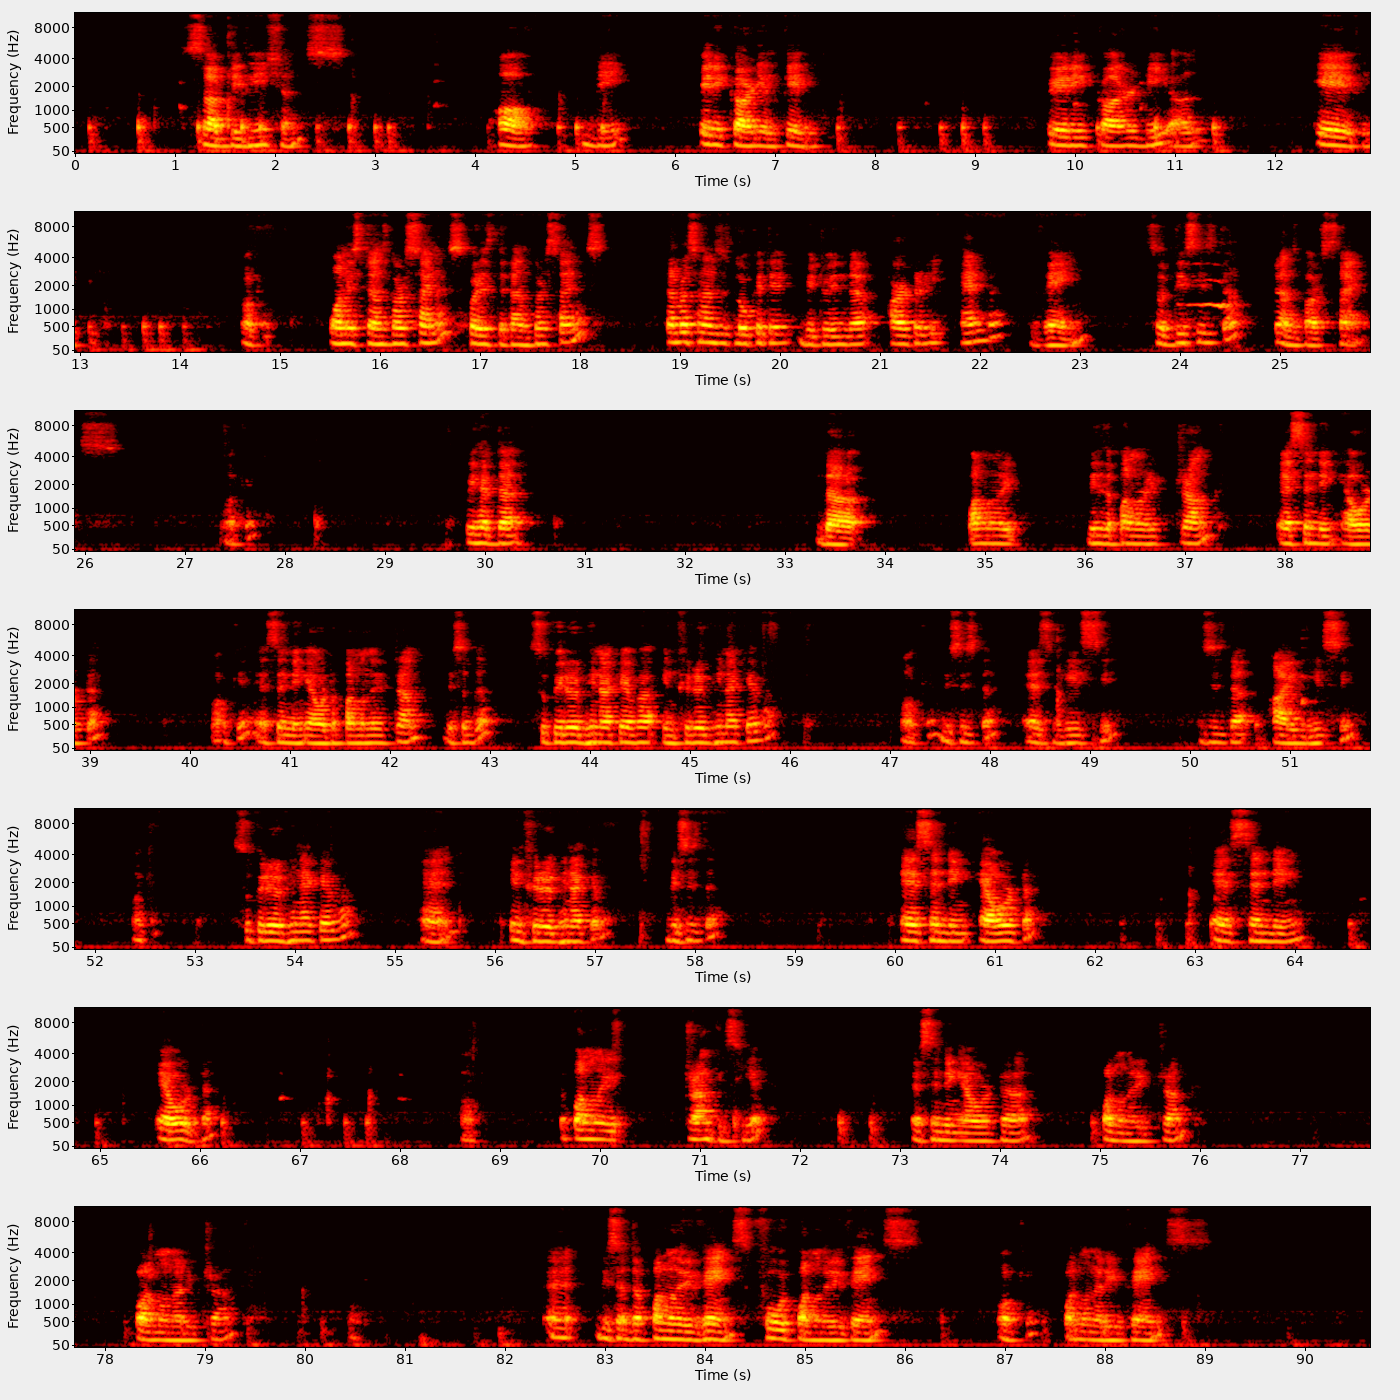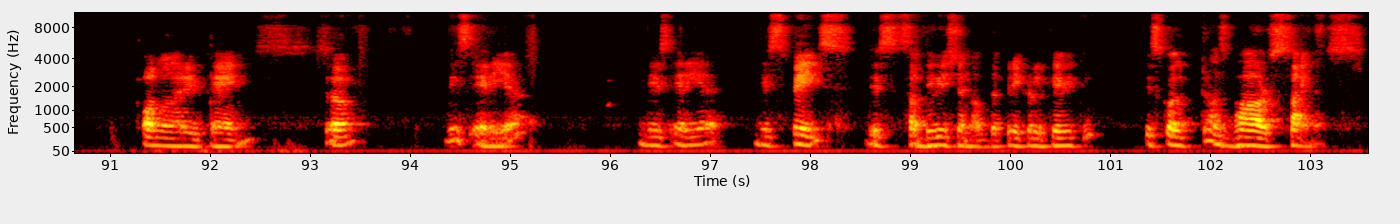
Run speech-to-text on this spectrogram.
Subdivisions of the pericardial cavity pericardial cavity. Okay. One is transverse sinus. Where is the transverse sinus? Transverse sinus is located between the artery and the vein. So this is the transverse sinus. Okay. We have the the pulmonary this is the pulmonary trunk ascending aorta okay ascending aorta pulmonary trunk this is the superior vena cava inferior vena cava okay this is the svc this is the ivc okay superior vena cava and inferior vena cava this is the ascending aorta ascending aorta pulmonary trunk is here. Ascending aorta uh, pulmonary trunk pulmonary trunk okay. and these are the pulmonary veins. Four pulmonary veins. Okay. Pulmonary veins. Pulmonary veins. So this area this area this space this subdivision of the pericardial cavity is called transverse sinus.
